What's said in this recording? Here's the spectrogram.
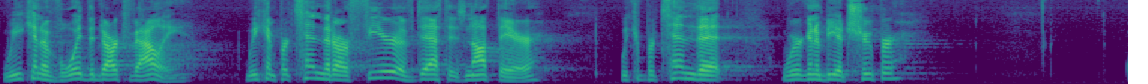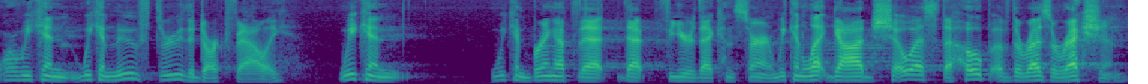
we can avoid the dark valley. We can pretend that our fear of death is not there. We can pretend that we're going to be a trooper. Or we can, we can move through the dark valley. We can we can bring up that, that fear, that concern. We can let God show us the hope of the resurrection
